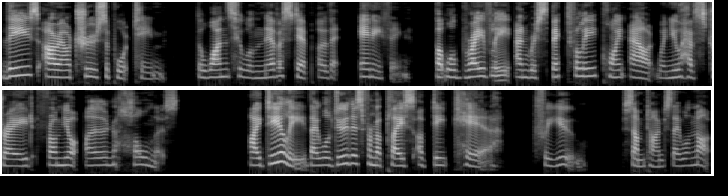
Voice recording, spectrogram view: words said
These are our true support team, the ones who will never step over anything, but will bravely and respectfully point out when you have strayed from your own wholeness Ideally, they will do this from a place of deep care for you. Sometimes they will not.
